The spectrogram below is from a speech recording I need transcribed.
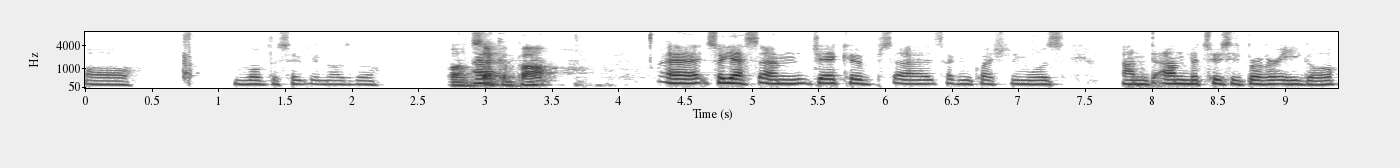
Oh, love the soups in Glasgow. Well, second part. Uh, so yes, um, Jacob's uh, second question was, and and Matus's brother Igor.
